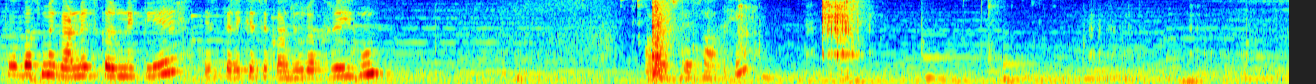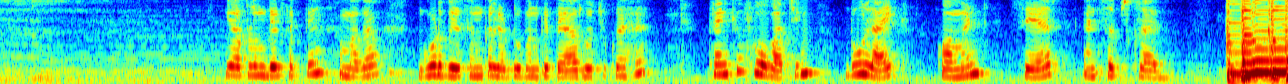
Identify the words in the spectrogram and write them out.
तो बस मैं गार्निश करने के लिए इस तरीके से काजू रख रही हूँ। और उसके साथ ही ये आप लोग देख सकते हैं, हमारा गुड़ बेसन का लड्डू बनके तैयार हो चुका है। Thank you for watching do like comment share and subscribe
